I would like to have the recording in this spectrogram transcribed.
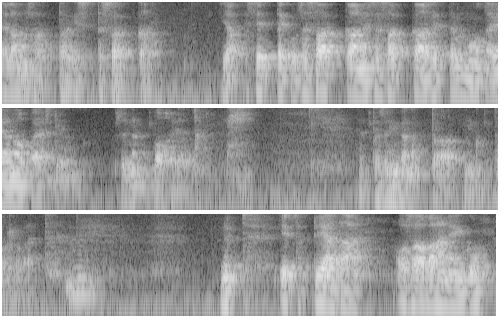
elämä saattaakin sitten sakkaa. Ja sitten kun se sakkaa, niin se sakkaa sitten muuta ja nopeasti sinne pohjalle. Että siinä kannattaa niin kuin että Mm. nyt itse tietää, osaa vähän niin kuin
